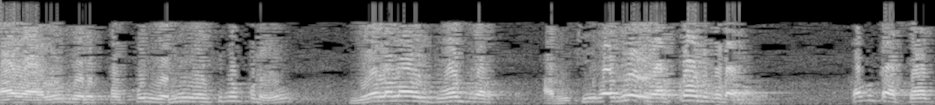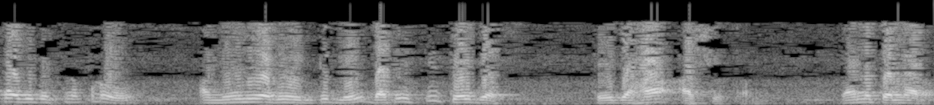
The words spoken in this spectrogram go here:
ఆ వాళ్ళు మీరు పప్పు ఇవన్నీ వేసినప్పుడు నీళ్ళలో ఇట్ వోంట్ వర్క్ ఆ రుచి రాదు వర్కౌట్ కూడా రాదు. కాబట్టి ఆ పోపు అది పెట్టినప్పుడు ఆ నూనె అది ఉంటుంది. దట్ ఈస్ ది తేజస్. తేజ ఆశీతం దాన్ని తిన్నారు.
